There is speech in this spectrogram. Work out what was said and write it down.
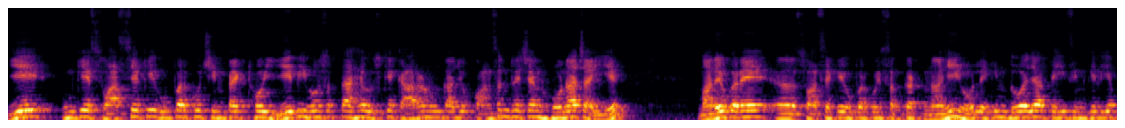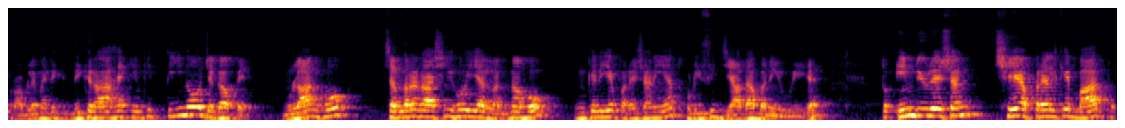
ये उनके स्वास्थ्य के ऊपर कुछ इंपैक्ट हो, ये भी हो सकता है। उसके कारण उनका जो कॉन्सेंट्रेशन होना चाहिए महादेव करे स्वास्थ्य के ऊपर कोई संकट न ही हो, लेकिन 2023 इनके लिए प्रॉब्लमेटिक दिख रहा है क्योंकि तीनों जगह पे, मूलांक हो, चंद्र राशि हो या लग्न हो, इनके लिए परेशानियाँ थोड़ी सी ज़्यादा बनी हुई है। तो इन ड्यूरेशन 6 अप्रैल के बाद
